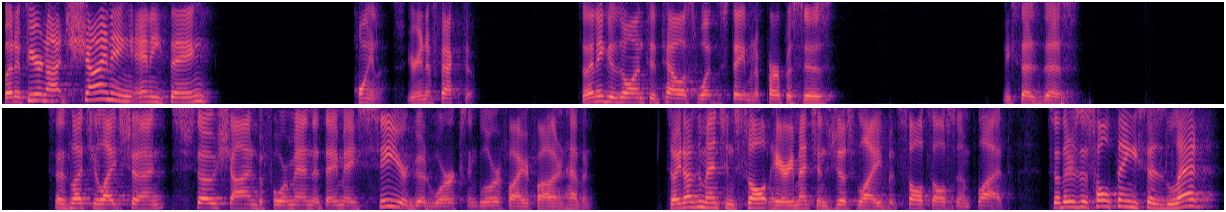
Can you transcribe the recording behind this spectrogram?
but if you're not shining anything, pointless. You're ineffective. So then he goes on to tell us what the statement of purpose is. he says this. He says, Let your light shine, so shine before men that they may see your good works and glorify your Father in heaven. So he doesn't mention salt here, he mentions just light, but salt's also implied. So there's this whole thing. He says, Let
